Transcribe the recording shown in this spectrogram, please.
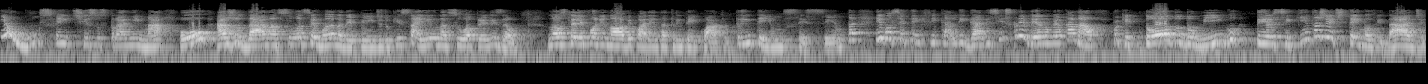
e alguns feitiços para animar ou ajudar na sua semana, depende do que saiu na sua previsão. Nosso telefone 940 34 31 60 e você tem que ficar ligado e se inscrever no meu canal, porque todo domingo, terça e quinta a gente tem novidade,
